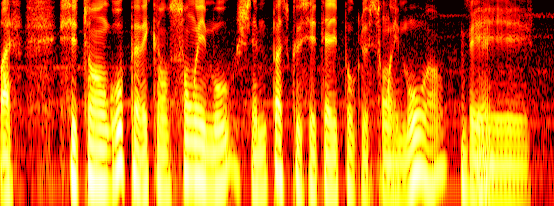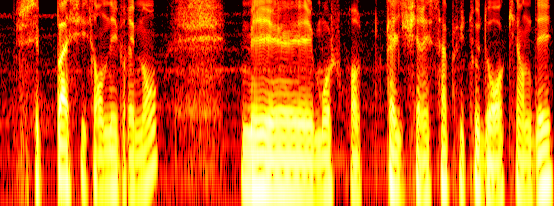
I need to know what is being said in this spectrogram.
Bref, c'est un groupe avec un son émo. Je ne sais même pas ce que c'était à l'époque le son émo. Hein. Et je sais pas si ça en est vraiment, mais euh, moi je qualifierais ça plutôt de rock indé,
